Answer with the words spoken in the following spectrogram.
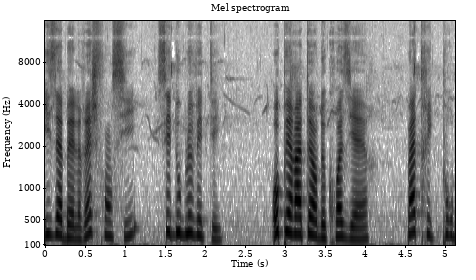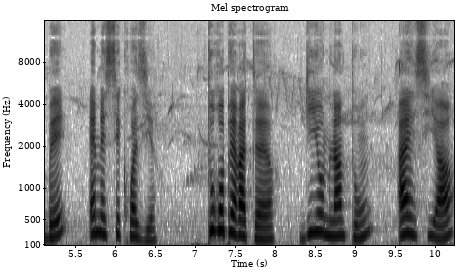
Isabelle Rech-Francy, CWT. Opérateur de croisière, Patrick Pourbet, MSC Croisière. Tour opérateur, Guillaume Linton, ASIA,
